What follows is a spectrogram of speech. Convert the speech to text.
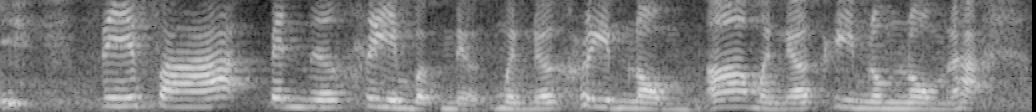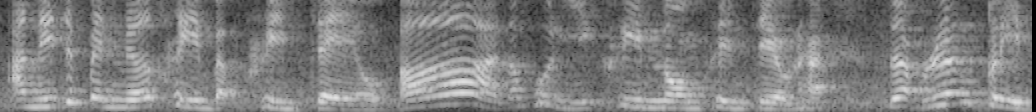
ดี สีฟ้าเป็นเนื้อครีมแบบเนื้อเหมือนเนื้อครีมนมอ่าเหมือนเนื้อครีมนมนมนะคะ อันนี้จะเป็นเนื้อครีมแบบครีมเจลอ่าต้องพูดอย่างนี้ครีมนมครีมเจลนะคะสำหรับเรื่องกลิ่น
